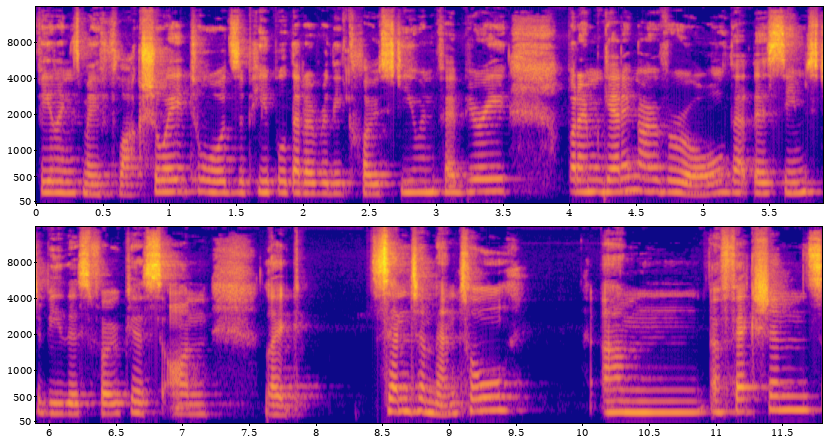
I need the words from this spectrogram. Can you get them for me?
feelings may fluctuate towards the people that are really close to you in February, but I'm getting overall that there seems to be this focus on like sentimental um, affections,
